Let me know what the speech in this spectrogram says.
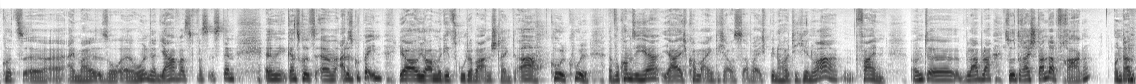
kurz äh, einmal so äh, holen? Dann, ja, was, was ist denn? Äh, ganz kurz, äh, alles gut bei Ihnen? Ja, ja, mir geht's gut, aber anstrengend. Ah, cool, cool. Äh, wo kommen Sie her? Ja, ich komme eigentlich aus, aber ich bin heute hier nur, ah, fein. Und äh, bla bla. So drei Standardfragen. Und dann,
